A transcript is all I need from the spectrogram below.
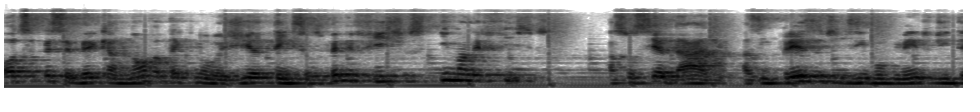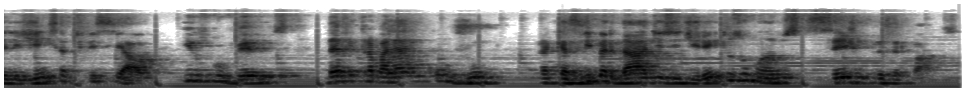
pode-se perceber que a nova tecnologia tem seus benefícios e malefícios. A sociedade, as empresas de desenvolvimento de inteligência artificial e os governos devem trabalhar em conjunto para que as liberdades e direitos humanos sejam preservados.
